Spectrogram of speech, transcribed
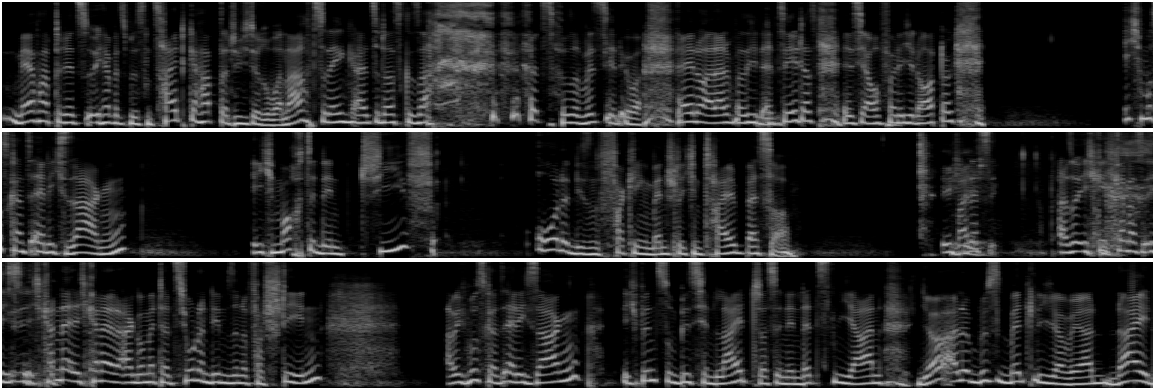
mehrfach jetzt, ich habe jetzt ein bisschen Zeit gehabt, natürlich darüber nachzudenken, als du das gesagt hast. so ein bisschen über Halo, allein, was ich Ihnen erzählt hast, ist ja auch völlig in Ordnung. Ich muss ganz ehrlich sagen, ich mochte den Chief ohne diesen fucking menschlichen Teil besser. Ich Weil es, also ich, ich kann das, ich, ich kann, ich kann deine Argumentation in dem Sinne verstehen. Aber ich muss ganz ehrlich sagen, ich bin so ein bisschen leid, dass in den letzten Jahren, ja, alle müssen menschlicher werden. Nein.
